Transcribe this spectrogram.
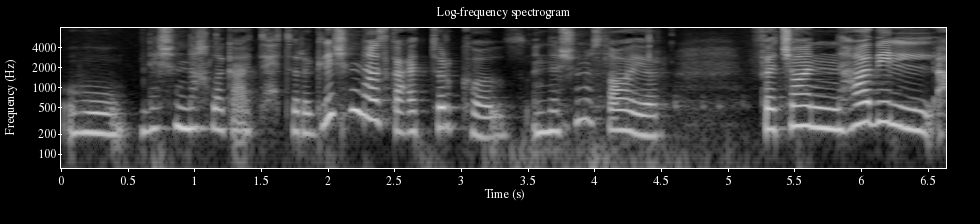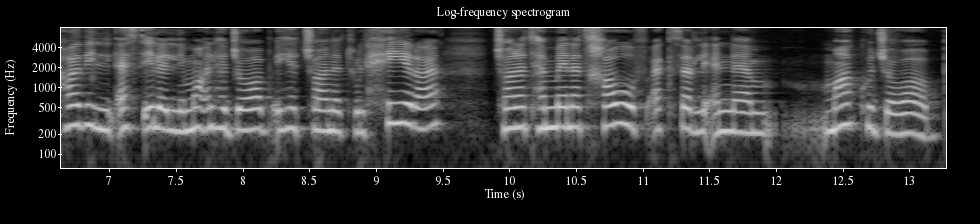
وليش النخلة قاعد تحترق؟ ليش الناس قاعد تركض؟ إنه شنو صاير؟ فكان هذه هذه الأسئلة اللي ما لها جواب هي كانت والحيرة كانت همينة تخوف أكثر لأنه ماكو جواب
